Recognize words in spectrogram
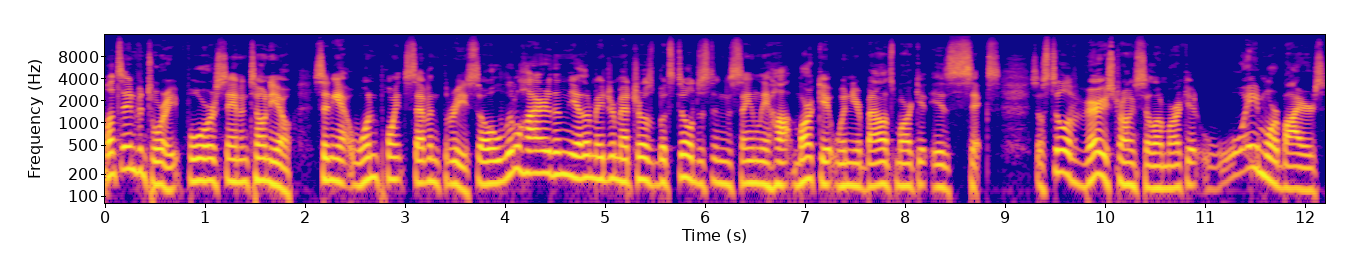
Months inventory for San Antonio sitting at 1.73, so a little higher than the other major metros, but still just an insanely hot market when your balance market is six. So still a very strong seller market, way more buyers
